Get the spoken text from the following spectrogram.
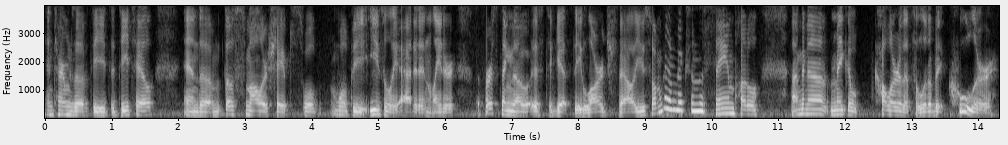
in terms of the, the detail and um, those smaller shapes will, will be easily added in later. The first thing though is to get the large value. So I'm going to mix in the same puddle. I'm going to make a color that's a little bit cooler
